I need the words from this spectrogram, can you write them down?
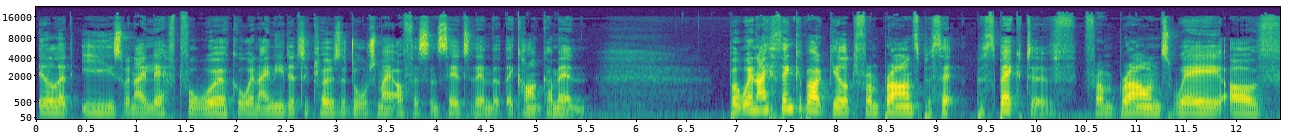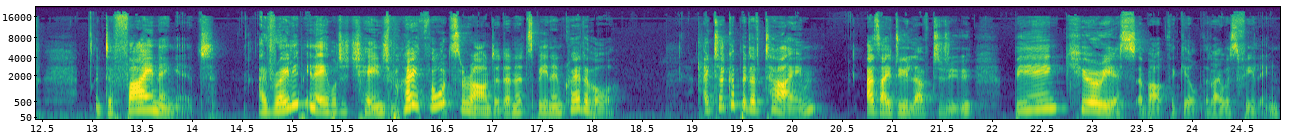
ill at ease when I left for work or when I needed to close the door to my office and said to them that they can't come in. But when I think about guilt from Brown's perspective, from Brown's way of defining it, I've really been able to change my thoughts around it, and it's been incredible. I took a bit of time, as I do love to do, being curious about the guilt that I was feeling.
